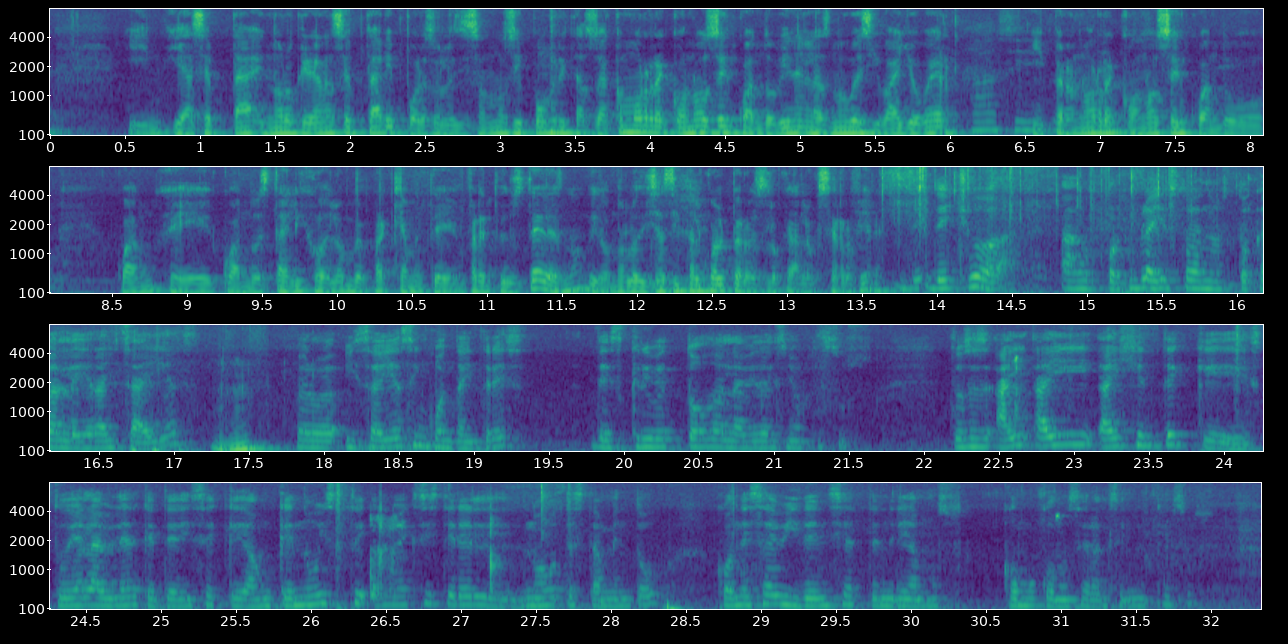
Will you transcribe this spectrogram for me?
y, aceptar, no lo querían aceptar y por eso les dicen, unos hipócritas. O sea, ¿cómo reconocen cuando vienen las nubes y va a llover? Ah, y pero no reconocen cuando, cuando, eh, cuando, está el Hijo del Hombre prácticamente enfrente de ustedes, ¿no? Digo, no lo dice así tal cual, pero es lo que, a lo que se refiere. De, hecho, por ejemplo, a ellos todavía nos toca leer a Isaías, pero Isaías 53 describe toda la vida del Señor Jesús. Entonces, hay, hay, hay gente que estudia la Biblia que te dice que aunque no, no existiera el Nuevo Testamento, con esa evidencia tendríamos cómo conocer al Señor Jesús.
